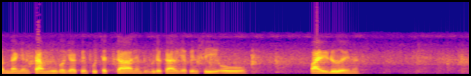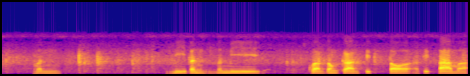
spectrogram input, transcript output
ตำแหน่งยังต่ำอยู่ก็อยากเป็นผู้จัดการ อย่างเป็นผู้จัดการก็อยากเป็นซีอไปเรื่อยนะ มันมีมันมีความต้องการติดต่อติดตามมา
